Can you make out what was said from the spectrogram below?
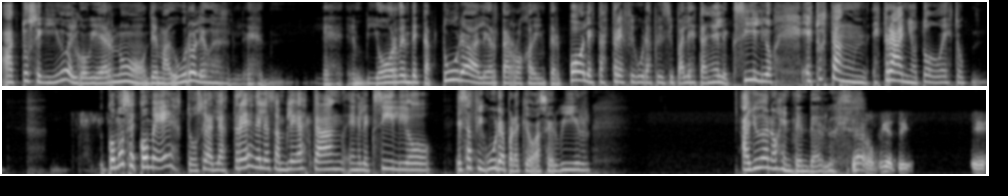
Acto seguido, el gobierno de Maduro les, les les envió orden de captura, alerta roja de Interpol, estas tres figuras principales están en el exilio. Esto es tan extraño todo esto. ¿Cómo se come esto? O sea, las tres de la Asamblea están en el exilio, esa figura para qué va a servir. Ayúdanos a entenderlo. Claro, fíjate, eh,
